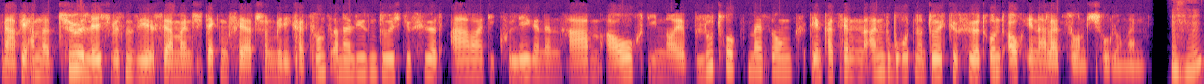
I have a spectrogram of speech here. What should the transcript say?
Na, wir haben natürlich, wissen Sie, ist ja mein Steckenpferd, schon Medikationsanalysen durchgeführt, aber die Kolleginnen haben auch die neue Blutdruckmessung den Patienten angeboten und durchgeführt und auch Inhalationsschulungen. Mhm.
